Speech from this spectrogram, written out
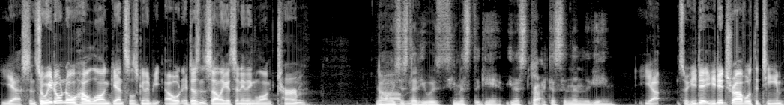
Yes, and so we don't know how long Guentzel's going to be out. It doesn't sound like it's anything long term. No, it's Um, just that he was he missed the game. He missed practice and then the game. Yeah, so he did he did travel with the team,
